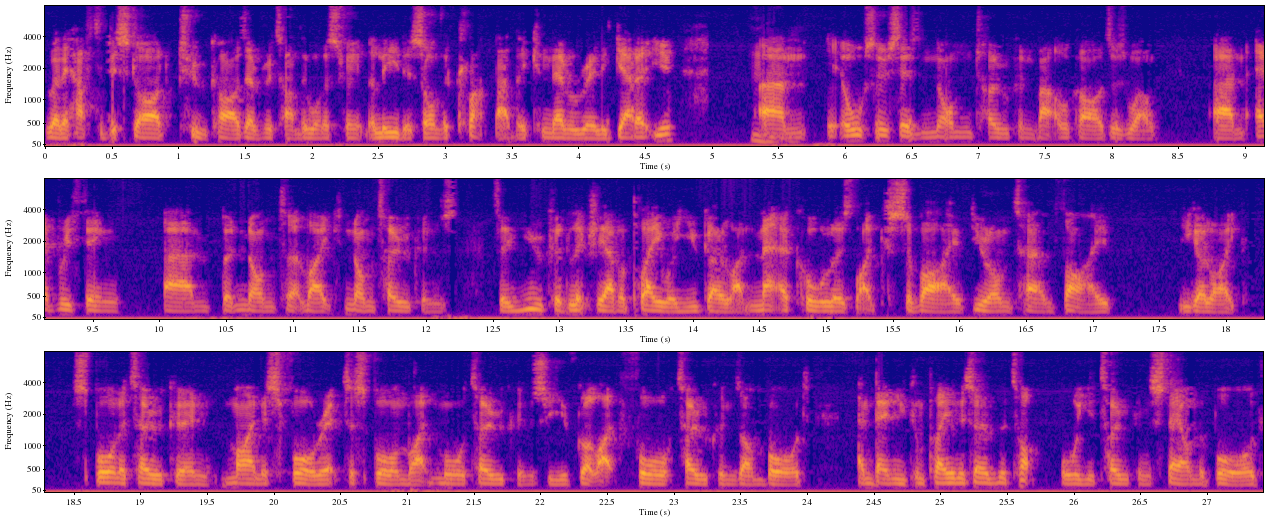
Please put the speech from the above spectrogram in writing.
where they have to discard two cards every time they want to swing at the leader. So on the clapback, they can never really get at you. Um, it also says non-token battle cards as well. Um, everything um, but non like non-tokens. So you could literally have a play where you go like Meta Coolers, like survived. You're on turn five. You go like spawn a token minus four it to spawn like more tokens. So you've got like four tokens on board, and then you can play this over the top. or your tokens stay on the board,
